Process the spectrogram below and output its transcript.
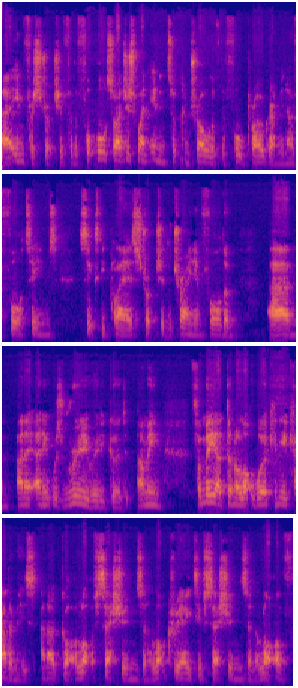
uh, infrastructure for the football. So I just went in and took control of the full program. You know, four teams, sixty players, structured the training for them, um, and it, and it was really really good. I mean, for me, I'd done a lot of work in the academies, and I'd got a lot of sessions and a lot of creative sessions and a lot of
